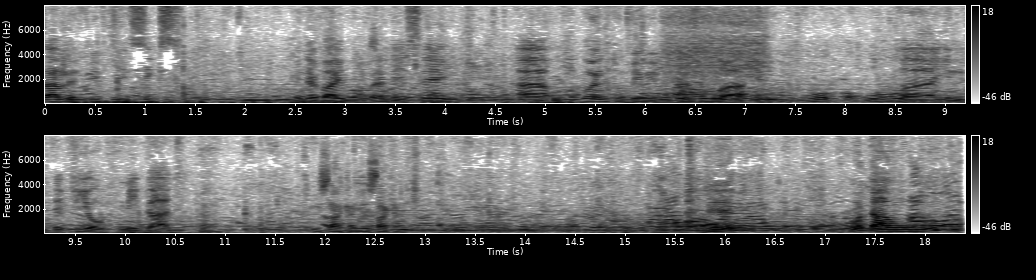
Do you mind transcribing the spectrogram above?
Psalm 56 in the Bible where they say, uh, going to be with those who are who, who are in the fear of me, God. Lusaka, Lusaka. Otaulu.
